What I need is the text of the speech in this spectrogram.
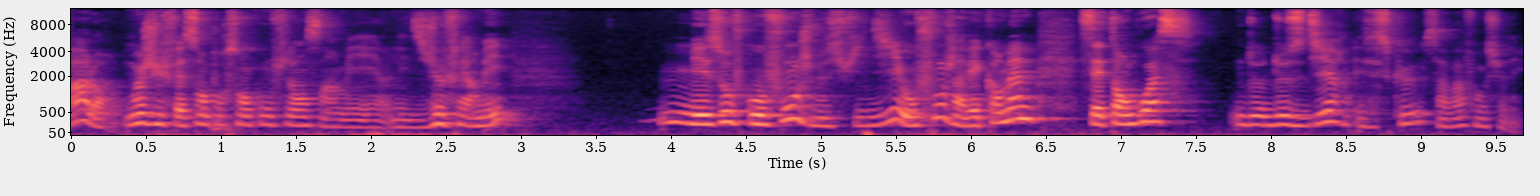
Alors moi, je lui fais 100% confiance, hein, mais les yeux fermés. Mais sauf qu'au fond, je me suis dit, au fond, j'avais quand même cette angoisse de, se dire, est-ce que ça va fonctionner?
